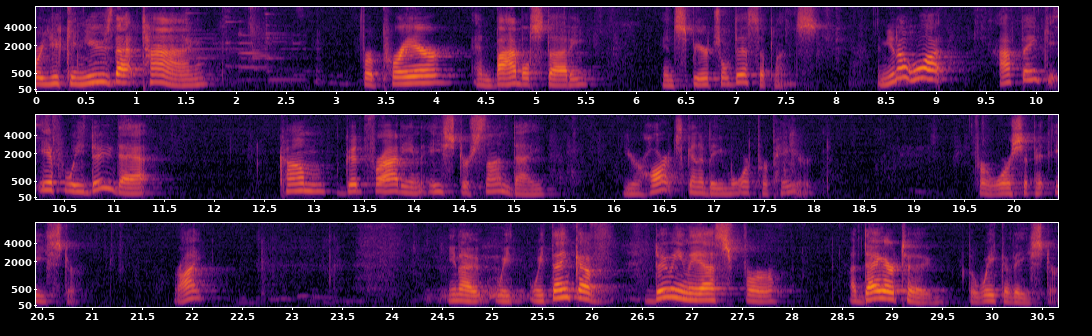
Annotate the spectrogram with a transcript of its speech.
where you can use that time for prayer and Bible study and spiritual disciplines. And you know what? I think if we do that, come Good Friday and Easter Sunday, your heart's going to be more prepared for worship at Easter. Right? You know, we, we think of doing this for a day or two the week of Easter.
